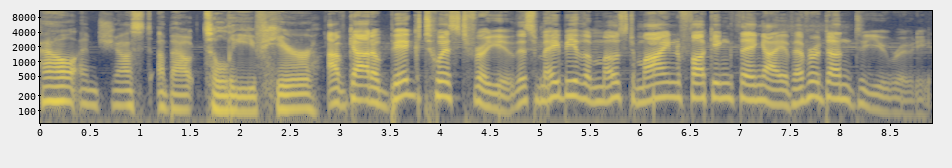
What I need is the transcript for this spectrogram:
Hal, I'm just about to leave here. I've got a big twist for you. This may be the most mind fucking thing I have ever done to you, Rudy.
